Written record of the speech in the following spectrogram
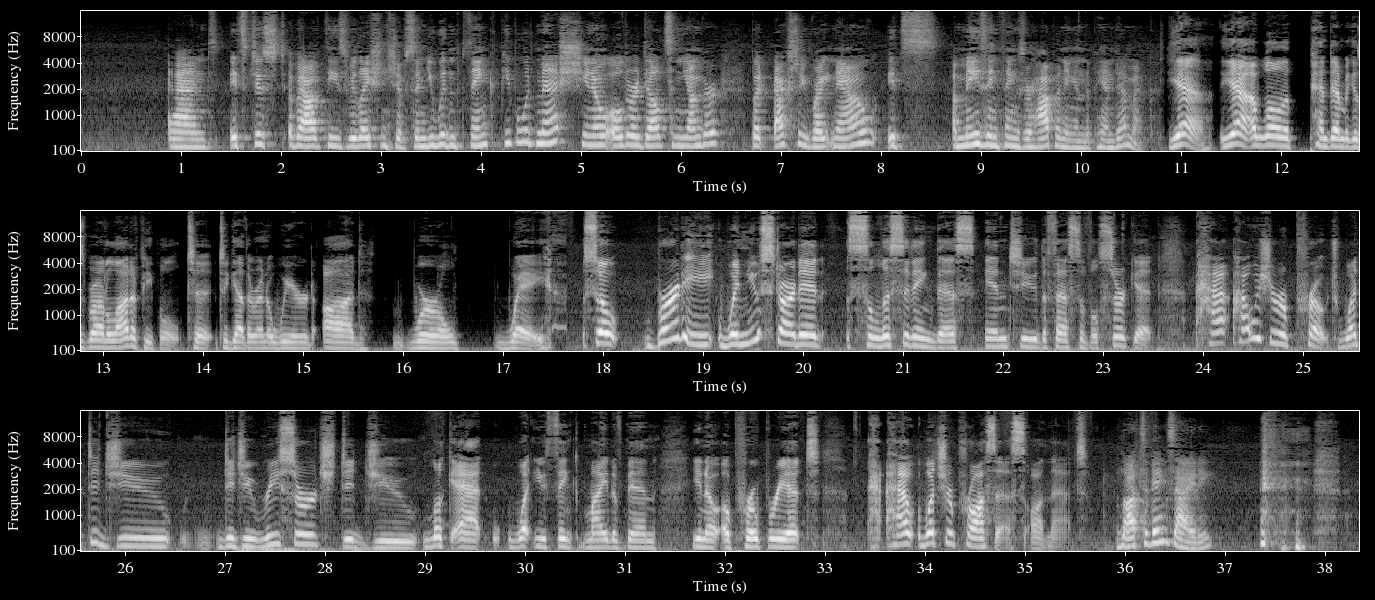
and it's just about these relationships. And you wouldn't think people would mesh, you know, older adults and younger, but actually, right now, it's amazing things are happening in the pandemic. Yeah, yeah. Uh, well, the pandemic has brought a lot of people to, together in a weird, odd world way. So, Birdie, when you started soliciting this into the festival circuit, how, how was your approach? What did you did you research? Did you look at what you think might have been, you know, appropriate? How what's your process on that? Lots of anxiety,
